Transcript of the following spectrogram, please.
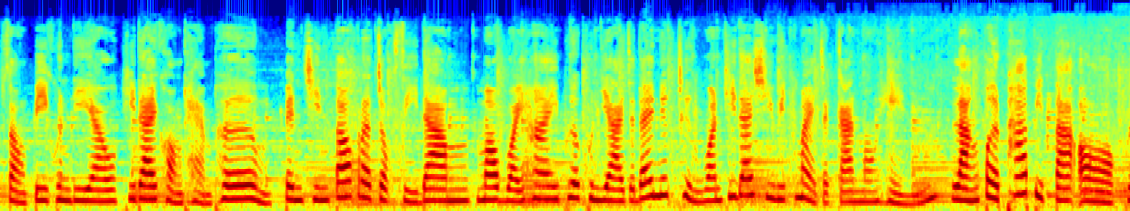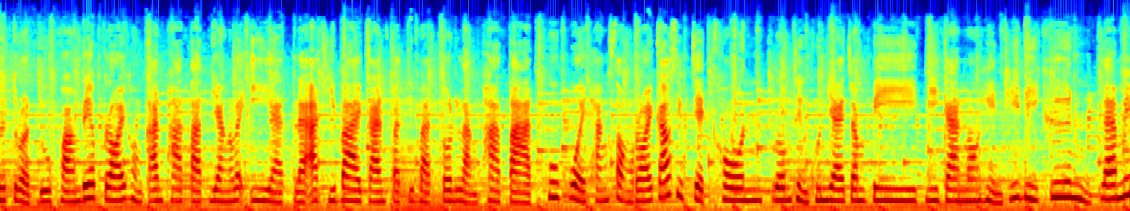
72 ปีคนเดียวที่ได้ของแถมเพิ่ม เป็นชิ้นต้อกระจกสีดำมอบไว้ให้เพื่อคุณยายจะได้นึกถึงวันที่ได้ชีวิตใหม่จากการมองเห็น หลังเปิดผ้าปิดตาออก เพื่อตรวจดูความเรียบร้อยของการผ่าตัดอย่างละเอียด และอธิบายการปฏิบัติตนหลังผ่าตัดผู้ป่วยทั้ง 297 คน รวมถึงคุณยายจำปี มีการมองเห็นที่ดีขึ้น และไม่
